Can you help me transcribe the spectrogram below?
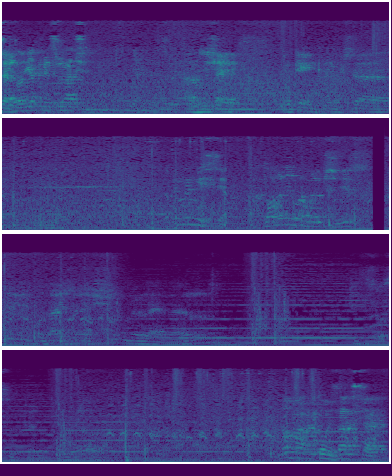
Że to jak mnie słychać? Dzisiaj w pięknej grze. Robimy misję. Aktualnie mamy 30 bodajże siódmy level. Czy szósty dopiero. Nowa aktualizacja.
